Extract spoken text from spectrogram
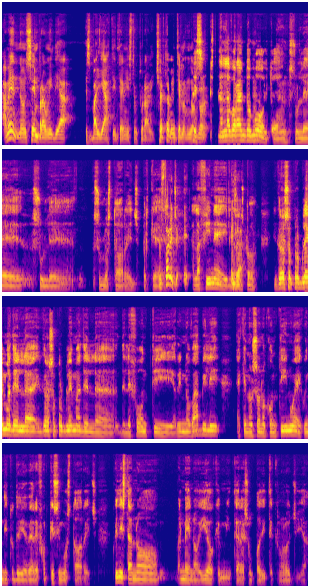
A me non sembra un'idea sbagliata in termini strutturali, certamente non... non, non... Stanno lavorando eh. molto eh, sulle, sulle, sullo storage, perché storage è... alla fine il, esatto. grosso, il grosso, problema, del, il grosso problema del, delle fonti rinnovabili è che non sono continue e quindi tu devi avere fortissimo storage. Quindi stanno, almeno io che mi interessa un po' di tecnologia,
